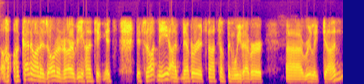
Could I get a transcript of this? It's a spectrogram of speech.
kind of on his own in RV hunting. It's it's not me. I've never. It's not something we've ever. Uh, really done,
